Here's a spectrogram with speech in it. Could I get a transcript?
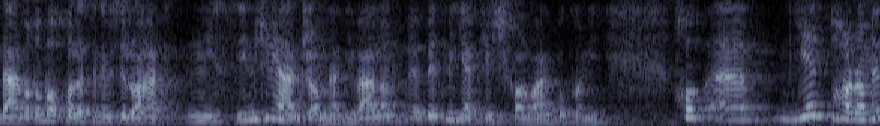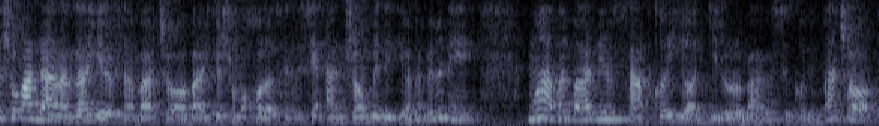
در واقع با خلاصه نویسی راحت نیستی می‌تونی انجام ندی و الان بهت میگم که چیکار باید بکنی. خب یه پارامتر رو من در نظر گرفتم بچه ها برای اینکه شما خلاصه نویسی انجام بدید یا نه. ببینید ما اول باید بیایم سبکای یادگیری رو بررسی کنیم. بچه ها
